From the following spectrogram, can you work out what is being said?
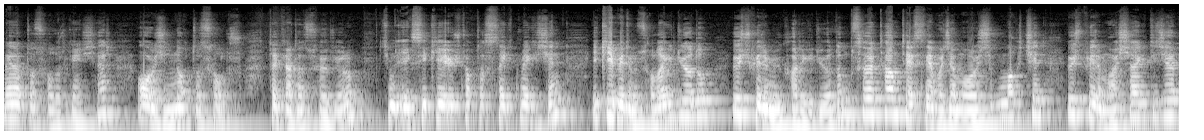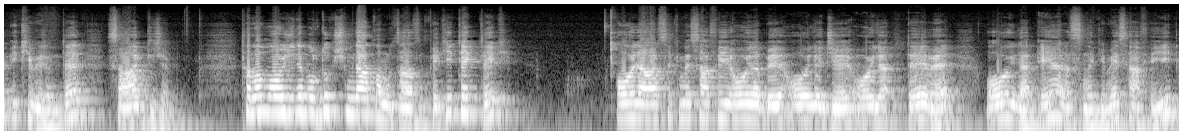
ne noktası olur gençler? Orijin noktası olur. Tekrardan söylüyorum. Şimdi eksi 2'ye 3 noktasına gitmek için 2 birim sola gidiyordum. 3 birim yukarı gidiyordum. Bu sefer tam tersini yapacağım orijini bulmak için. 3 birim aşağı gideceğim. 2 birim de sağa gideceğim. Tamam orijini bulduk. Şimdi ne yapmamız lazım peki? Tek tek O ile arasındaki mesafeyi O ile B, O ile C, O ile D ve O ile E arasındaki mesafeyi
